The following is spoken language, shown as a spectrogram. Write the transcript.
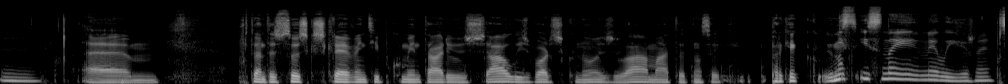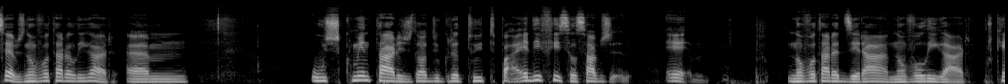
Hum, portanto, as pessoas que escrevem tipo comentários, ah, Luís Borges, que nojo, ah, mata-te, não sei. Para que é que. não Isso, isso nem, nem ligas, não é? Percebes? Não vou estar a ligar. Ahm, os comentários de ódio gratuito, pá, é difícil, sabes? É, não vou estar a dizer, ah, não vou ligar, porque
